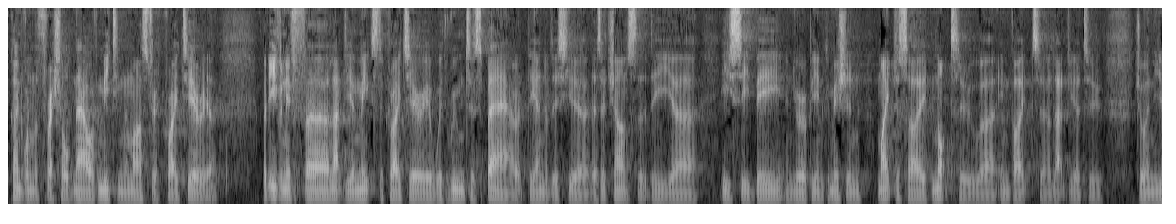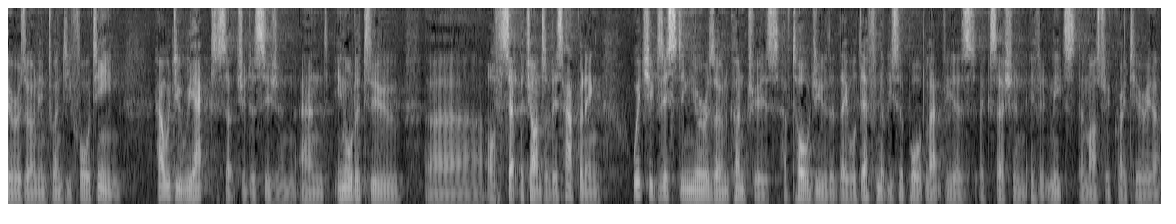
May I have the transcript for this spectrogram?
kind of on the threshold now of meeting the Maastricht criteria. But even if uh, Latvia meets the criteria with room to spare at the end of this year, there's a chance that the uh, ECB and European Commission might decide not to invite Latvia to join the Eurozone in 2014. How would you react to such a decision? And in order to offset the chance of this happening, which existing Eurozone countries have told you that they will definitely support Latvia's accession if it meets the Maastricht criteria?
